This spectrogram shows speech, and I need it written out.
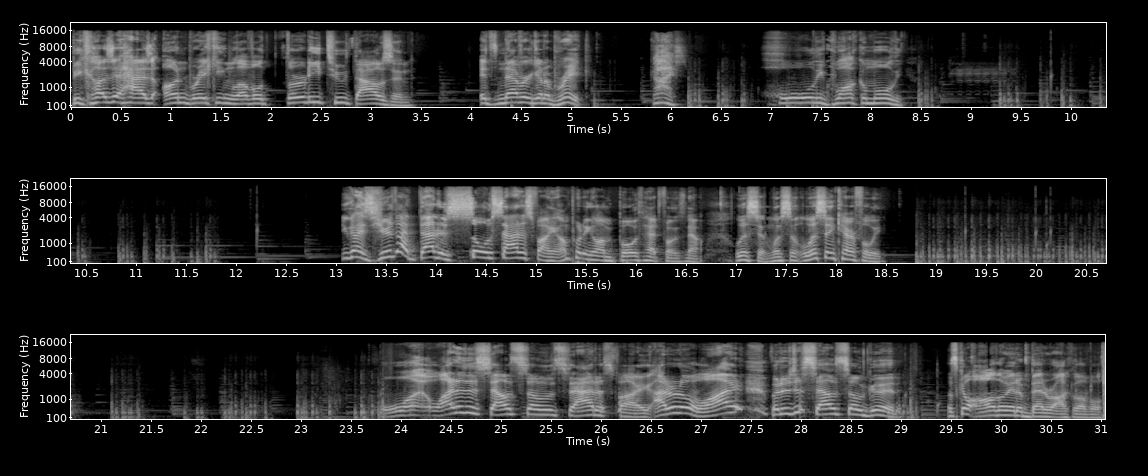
Because it has unbreaking level 32,000, it's never gonna break. Guys, holy guacamole. You guys hear that? That is so satisfying. I'm putting on both headphones now. Listen, listen, listen carefully. What, why does it sound so satisfying? I don't know why, but it just sounds so good. Let's go all the way to bedrock level.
